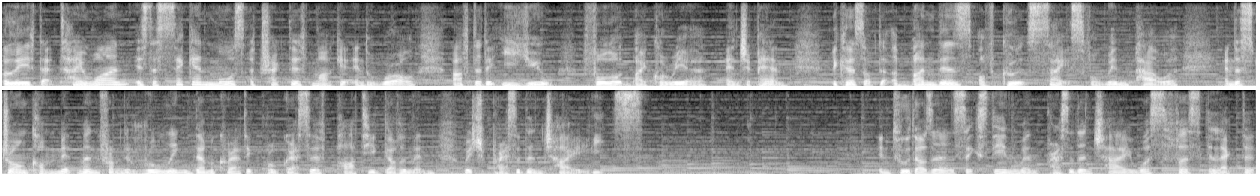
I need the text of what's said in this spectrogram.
believe that Taiwan is the second most attractive market in the world after the EU, followed by Korea and Japan, because of the abundance of good sites for wind power and the strong commitment from the ruling Democratic Progressive Party government which President Tsai leads. In 2016, when President Tsai was first elected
